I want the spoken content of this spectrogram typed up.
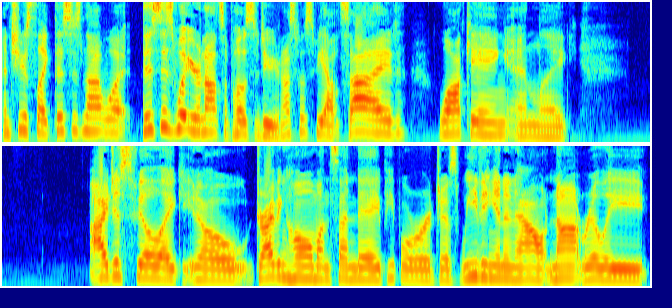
And she was like, "This is not what this is what you're not supposed to do. You're not supposed to be outside walking and like." I just feel like, you know, driving home on Sunday, people were just weaving in and out, not really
